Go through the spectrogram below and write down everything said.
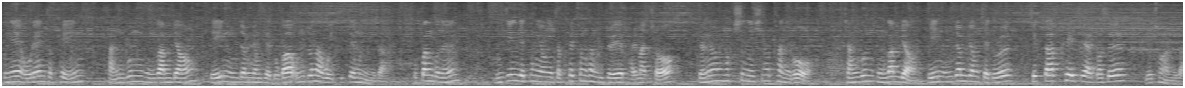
군의 오랜 적폐인 장군 공관병 개인 운전병 제도가 온전하고 있기 때문입니다. 국방부는 문재인 대통령이 적폐청산 구조에 발맞춰 병영 혁신의 신호탄으로 장군 공관병 개인 운전병 제도를 즉각 폐지할 것을 요청합니다.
